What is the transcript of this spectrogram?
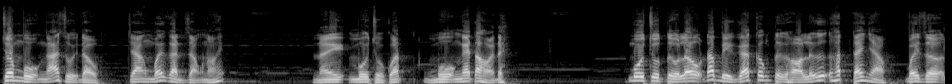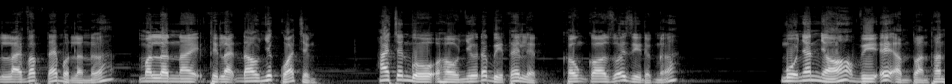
cho mụ ngã rụi đầu, chàng mới gần giọng nói. Này mụ chủ quát, mụ nghe ta hỏi đây. Mụ chủ tử lâu đã bị gã công tử họ lữ hất té nhào, bây giờ lại vấp té một lần nữa. mà lần này thì lại đau nhức quá chừng. Hai chân mụ hầu như đã bị tê liệt, không có duỗi gì được nữa. Mụ nhăn nhó vì ế ẩm toàn thân,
